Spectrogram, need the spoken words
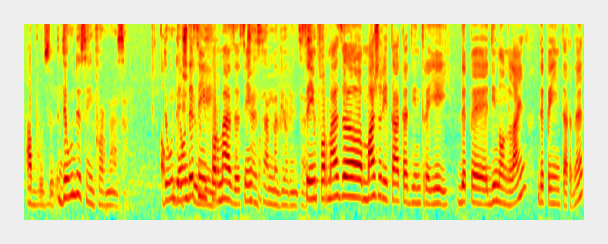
abuzului? De unde se informează? De unde, de unde se informează? Se ce înseamnă violența Se informează majoritatea dintre ei de pe, din online, de pe internet.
